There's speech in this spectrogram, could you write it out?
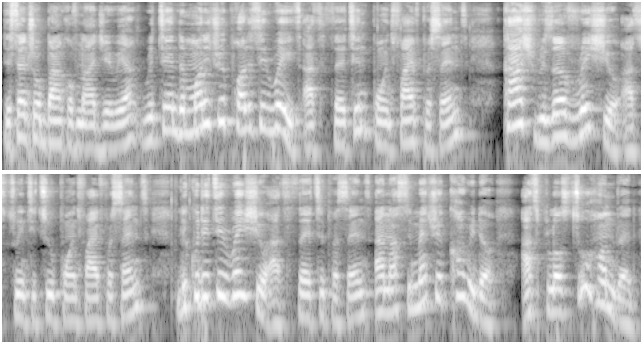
the Central Bank of Nigeria retained the monetary policy rate at 13.5%, cash reserve ratio at 22.5%, liquidity ratio at 30%, and asymmetric corridor at plus 200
